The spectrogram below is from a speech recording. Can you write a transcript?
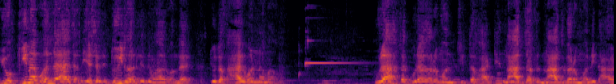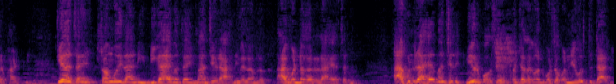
यो किन भनिरहेका छन्? यसरी दुई थरले उहाँहरू भन्दाखेरि त्यो त भाग भण्डमा हो। कुरा त कुरा गरेर मन चित्त फाट्ने। नाच जस्तो नाच गरौँ भने घागर फाट्ने। त्यहाँ चाहिँ संवैधानिक निकायमा चाहिँ मान्छे राख्ने बेलामा भागभण्ड गरेर राखेका छन्। आफूले राखेका मान्छेले मेरो पक्ष फैसला गर्नुपर्छ भन्ने हो नि त दाबी।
